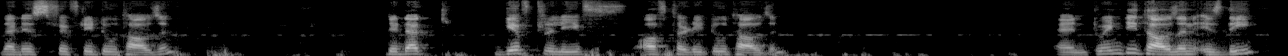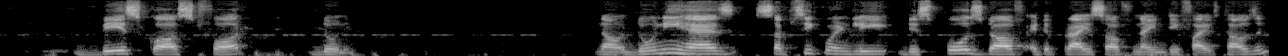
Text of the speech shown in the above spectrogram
That is 52000 deduct gift relief of 32000 and 20000 is the base cost for donee. Now donee has subsequently disposed of at a price of 95,000.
